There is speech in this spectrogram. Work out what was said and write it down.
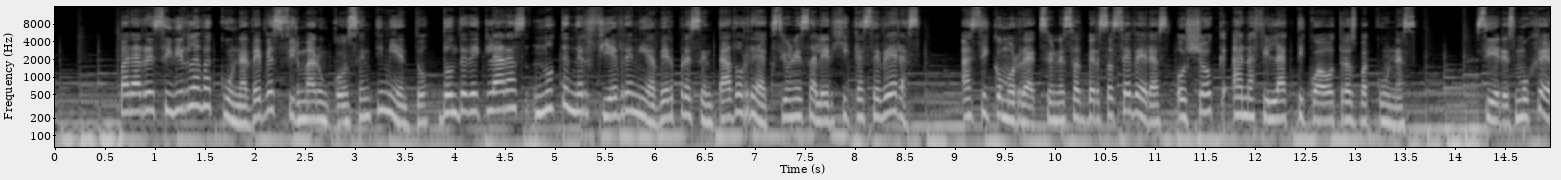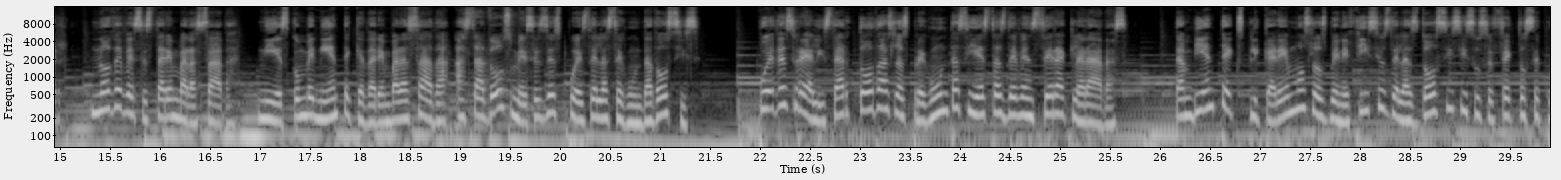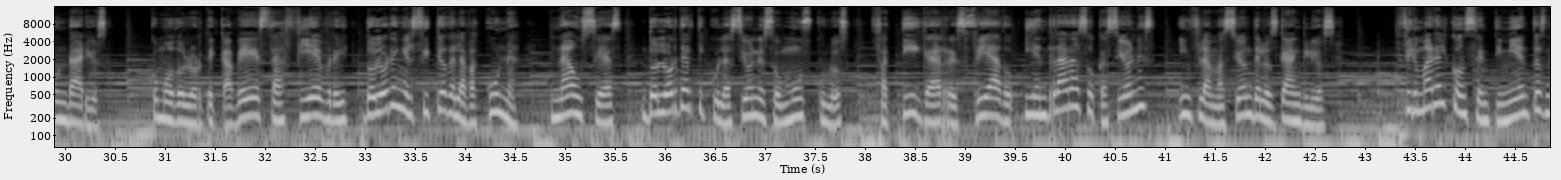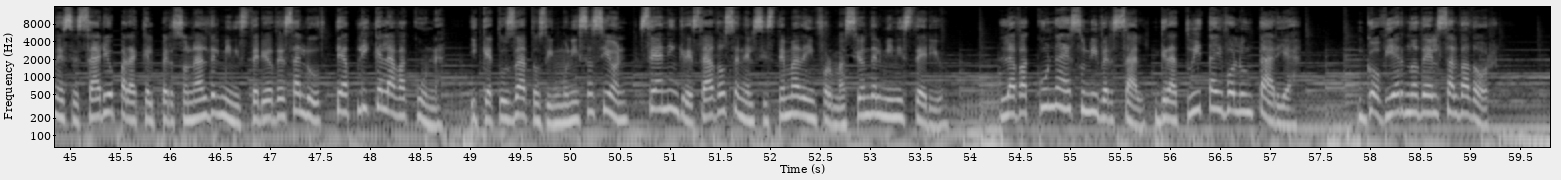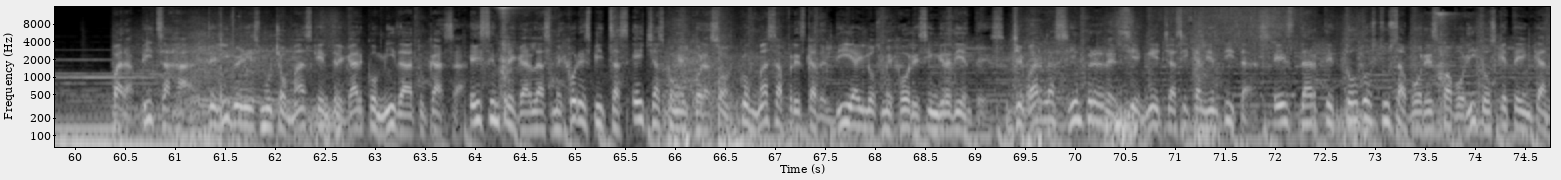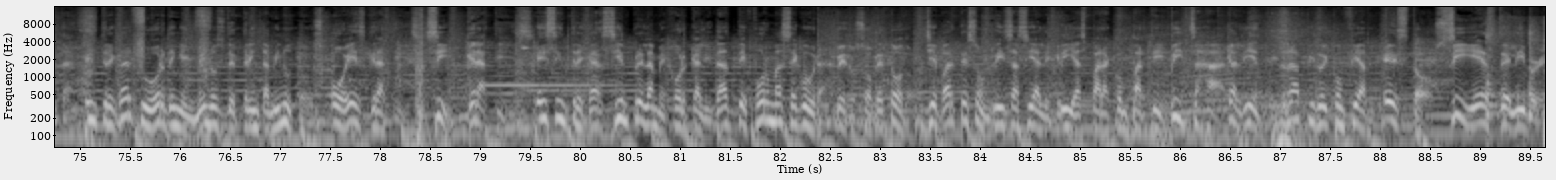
Para recibir la vacuna debes firmar un consentimiento donde declaras no tener fiebre ni haber presentado reacciones alérgicas severas, así como reacciones adversas severas o shock anafiláctico a otras vacunas. Si eres mujer, no debes estar embarazada, ni es conveniente quedar embarazada hasta dos meses después de la segunda dosis. Puedes realizar todas las preguntas y estas deben ser aclaradas. También te explicaremos los beneficios de las dosis y sus efectos secundarios, como dolor de cabeza, fiebre, dolor en el sitio de la vacuna, náuseas, dolor de articulaciones o músculos, fatiga, resfriado y en raras ocasiones, inflamación de los ganglios. Firmar el consentimiento es necesario para que el personal del Ministerio de Salud te aplique la vacuna y que tus datos de inmunización sean ingresados en el sistema de información del Ministerio. La vacuna es universal, gratuita y voluntaria. Gobierno de El Salvador. Para Pizza Hut, delivery es mucho más que entregar comida a tu casa. Es entregar las mejores pizzas hechas con el corazón, con masa fresca del día y los mejores ingredientes. Llevarlas siempre recién hechas y calientitas. Es darte todos tus sabores favoritos que te encantan. Entregar tu orden en menos de 30 minutos o es gratis. Sí, gratis. Es entregar siempre la mejor calidad de forma segura, pero sobre todo, llevarte sonrisas y alegrías para compartir. Pizza Hut, caliente, rápido y confiable. Esto sí es delivery.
